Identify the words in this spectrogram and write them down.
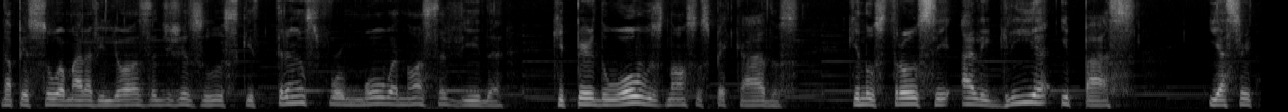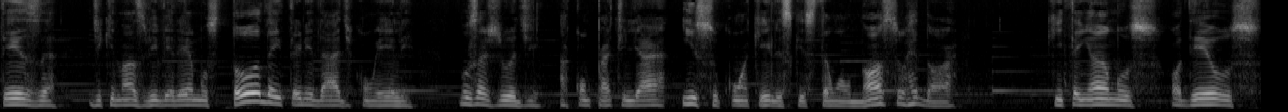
da pessoa maravilhosa de Jesus que transformou a nossa vida, que perdoou os nossos pecados, que nos trouxe alegria e paz e a certeza de de que nós viveremos toda a eternidade com Ele, nos ajude a compartilhar isso com aqueles que estão ao nosso redor. Que tenhamos, ó Deus,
